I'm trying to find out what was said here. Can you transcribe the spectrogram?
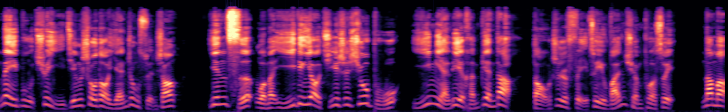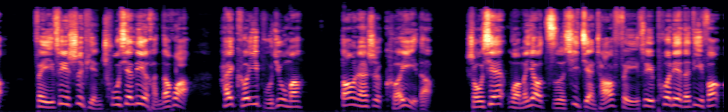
内部却已经受到严重损伤。因此，我们一定要及时修补，以免裂痕变大，导致翡翠完全破碎。那么，翡翠饰品出现裂痕的话，还可以补救吗？当然是可以的。首先，我们要仔细检查翡翠破裂的地方，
